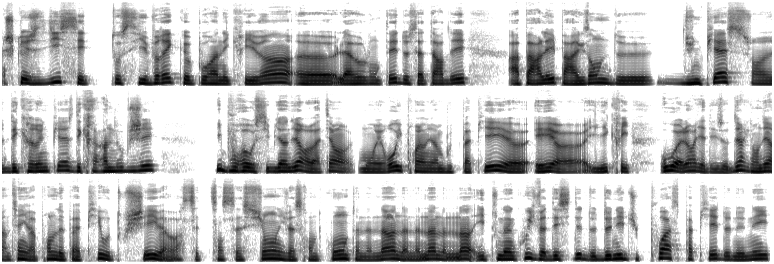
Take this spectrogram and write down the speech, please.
ce que je dis c'est aussi vrai que pour un écrivain euh, la volonté de s'attarder à parler par exemple de d'une pièce d'écrire une pièce d'écrire un objet il pourrait aussi bien dire, bah tiens, mon héros, il prend un bout de papier euh, et euh, il écrit. Ou alors il y a des auteurs qui vont dire, tiens, il va prendre le papier au toucher, il va avoir cette sensation, il va se rendre compte, nanana, nanana, nanana, et tout d'un coup, il va décider de donner du poids à ce papier, de donner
